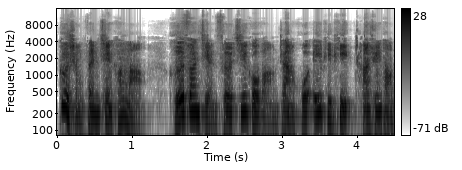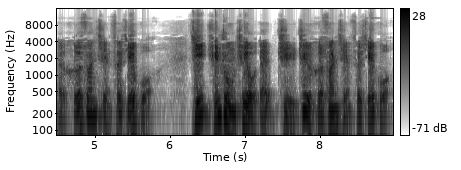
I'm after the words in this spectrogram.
各省份健康码、核酸检测机构网站或 APP 查询到的核酸检测结果及群众持有的纸质核酸检测结果。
